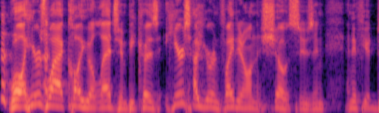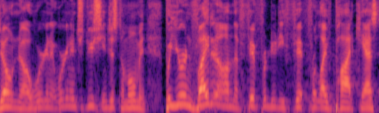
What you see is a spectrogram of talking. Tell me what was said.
well, here's why I call you a legend because here's how you're invited on the show, Susan. And if you don't know, we're gonna we're gonna introduce you in just a moment. But you're invited on the Fit for Duty, Fit for Life podcast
